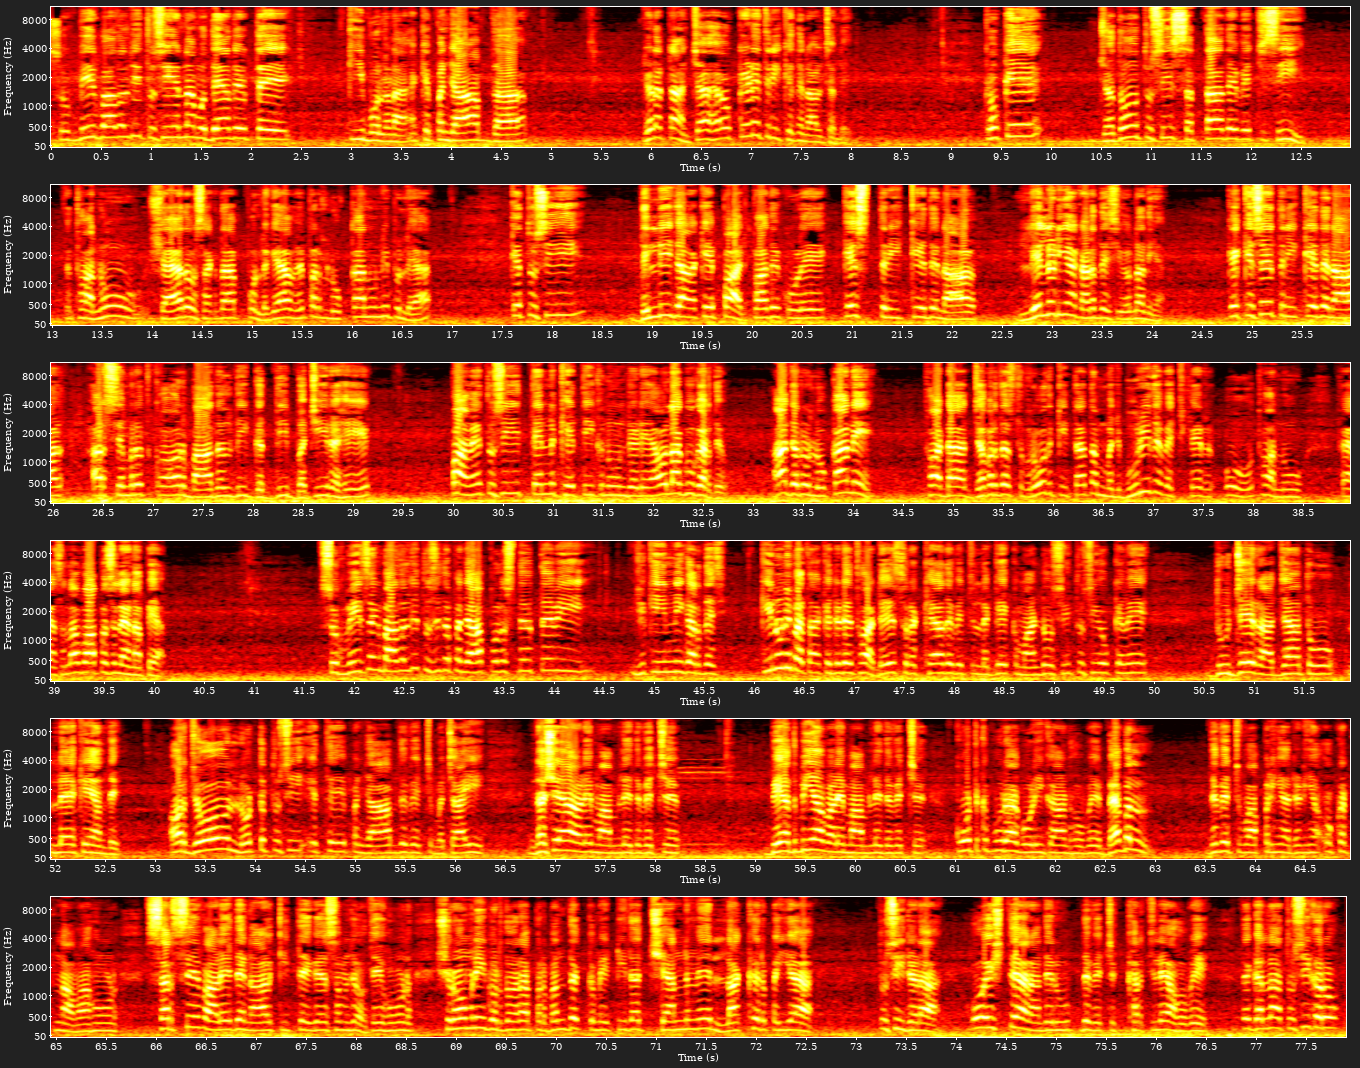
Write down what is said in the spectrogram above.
ਸੁਖਬੀਰ ਬਾਦਲ ਜੀ, ਤੁਸੀਂ ਇਹਨਾਂ ਮੁੱਦਿਆਂ ਦੇ ਉੱਤੇ ਕੀ ਬੋਲਣਾ ਹੈ ਕਿ ਪੰਜਾਬ ਦਾ ਜਿਹੜਾ ਢਾਂਚਾ ਹੈ, ਉਹ ਕਿਹੜੇ ਤਰੀਕੇ ਦੇ ਨਾਲ ਚੱਲੇ? ਕਿਉਂਕਿ ਜਦੋਂ ਤੁਸੀਂ ਸੱਤਾ ਦੇ ਵਿੱਚ ਸੀ, ਤੇ ਤੁਹਾਨੂੰ ਸ਼ਾਇਦ ਹੋ ਸਕਦਾ ਭੁੱਲ ਗਿਆ ਹੋਵੇ, ਪਰ ਲੋਕਾਂ ਨੂੰ ਨਹੀਂ ਭੁੱਲਿਆ ਕਿ ਤੁਸੀਂ ਦਿੱਲੀ ਜਾ ਕੇ ਭਾਜਪਾ ਦੇ ਕੋਲੇ ਕਿਸ ਤਰੀਕੇ ਦੇ ਨਾਲ ਲੇਲੜੀਆਂ ਕੱਢਦੇ ਸੀ ਉਹਨਾਂ ਦੀਆਂ? ਕਿ ਕਿਸੇ ਤਰੀਕੇ ਦੇ ਨਾਲ ਹਰਸਿਮਰਤ ਕੌਰ ਬਾਦਲ ਦੀ ਗੱਦੀ ਬਚੀ ਰਹੇ ਭਾਵੇਂ ਤੁਸੀਂ ਤਿੰਨ ਖੇਤੀ ਕਾਨੂੰਨ ਜਿਹੜੇ ਆ ਉਹ ਲਾਗੂ ਕਰ ਦਿਓ। ਆ ਜਦੋਂ ਲੋਕਾਂ ਨੇ ਤੁਹਾਡਾ ਜ਼ਬਰਦਸਤ ਵਿਰੋਧ ਕੀਤਾ ਤਾਂ ਮਜਬੂਰੀ ਦੇ ਵਿੱਚ ਫਿਰ ਉਹ ਤੁਹਾਨੂੰ ਫੈਸਲਾ ਵਾਪਸ ਲੈਣਾ ਪਿਆ। ਸੁਖਬੀਰ ਸਿੰਘ ਬਾਦਲ ਜੀ, ਤੁਸੀਂ ਤਾਂ ਪੰਜਾਬ ਪੁਲਿਸ ਦੇ ਉੱਤੇ ਵੀ ਯਕੀਨ ਨਹੀਂ ਕਰਦੇ ਸੀ। ਕਿਹਨੂੰ ਨਹੀਂ ਪਤਾ ਕਿ ਜਿਹੜੇ ਤੁਹਾਡੇ ਸੁਰੱਖਿਆ ਦੇ ਵਿੱਚ ਲੱਗੇ ਕਮਾਂਡੋ ਸੀ, ਤੁਸੀਂ ਉਹ ਕਿਵੇਂ ਦੂਜੇ ਰਾਜਾਂ ਤੋਂ ਲੈ ਕੇ ਆਂਦੇ? ਔਰ ਜੋ ਲੁੱਟ ਤੁਸੀਂ ਇੱਥੇ ਪੰਜਾਬ ਦੇ ਵਿੱਚ ਮਚਾਈ, ਨਸ਼ਿਆਂ ਵਾਲੇ ਮਾਮਲੇ ਦੇ ਵਿੱਚ ਬੇਅਦਬੀਆਂ ਵਾਲੇ ਮਾਮਲੇ ਦੇ ਵਿੱਚ ਕੋਟਕਪੂਰਾ ਗੋਲੀकांड ਹੋਵੇ ਬੈਬਲ ਦੇ ਵਿੱਚ ਵਾਪਰੀਆਂ ਜਿਹੜੀਆਂ ਉਹ ਘਟਨਾਵਾਂ ਹੋਣ, ਸਰਸੇ ਵਾਲੇ ਦੇ ਨਾਲ ਕੀਤੇ ਗਏ ਸਮਝੌਤੇ ਹੋਣ, ਸ਼੍ਰੋਮਣੀ ਗੁਰਦੁਆਰਾ ਪ੍ਰਬੰਧਕ ਕਮੇਟੀ ਦਾ 96 ਲੱਖ ਰੁਪਈਆ ਤੁਸੀਂ ਜਿਹੜਾ ਉਹ ਇਸ਼ਤਿਹਾਰਾਂ ਦੇ ਰੂਪ ਦੇ ਵਿੱਚ ਖਰਚ ਲਿਆ ਹੋਵੇ। ਤੇ ਗੱਲਾਂ ਤੁਸੀਂ ਕਰੋ।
